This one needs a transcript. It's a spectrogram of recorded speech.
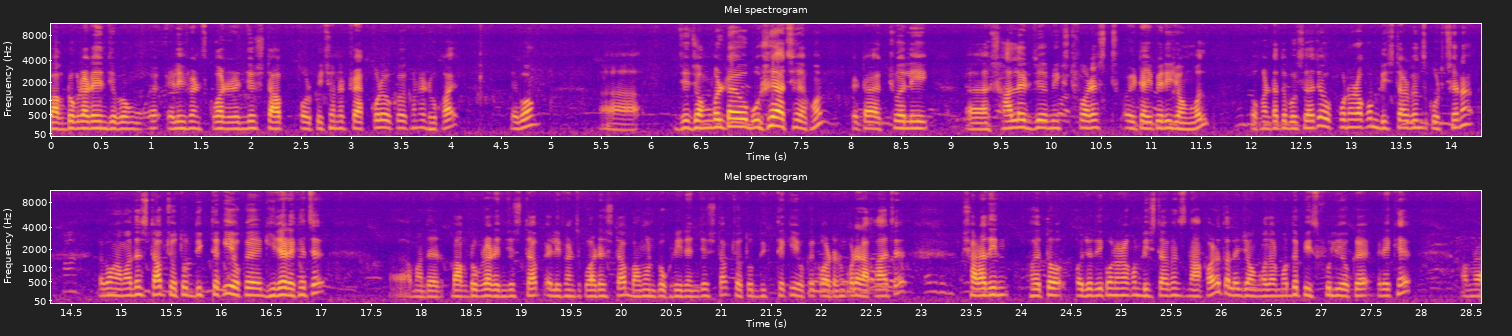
বাগডোগরা রেঞ্জ এবং এলিফ্যান্ট স্কোয়াড রেঞ্জের স্টাফ ওর পিছনে ট্র্যাক করে ওকে ওখানে ঢোকায় এবং যে জঙ্গলটায় ও বসে আছে এখন, এটা অ্যাকচুয়ালি শালের যে মিক্সড ফরেস্ট ওই টাইপেরই জঙ্গল। ওখানটাতে বসে আছে, ও কোনো রকম ডিস্টারবেন্স করছে না। এবং আমাদের স্টাফ চতুর্দিক থেকেই ওকে ঘিরে রেখেছে। আমাদের বাগডোগরা রেঞ্জের স্টাফ এলিফ্যান্ট স্কোয়াডের স্টাফ বামন পুকুরি রেঞ্জের স্টাফ চতুর্দিক থেকেই ওকে কর্ডন করে রাখা আছে। সারাদিন হয়তো ও যদি কোনো রকম ডিস্টারবেন্স না করে, তাহলে জঙ্গলের মধ্যে পিসফুলি ওকে রেখে আমরা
